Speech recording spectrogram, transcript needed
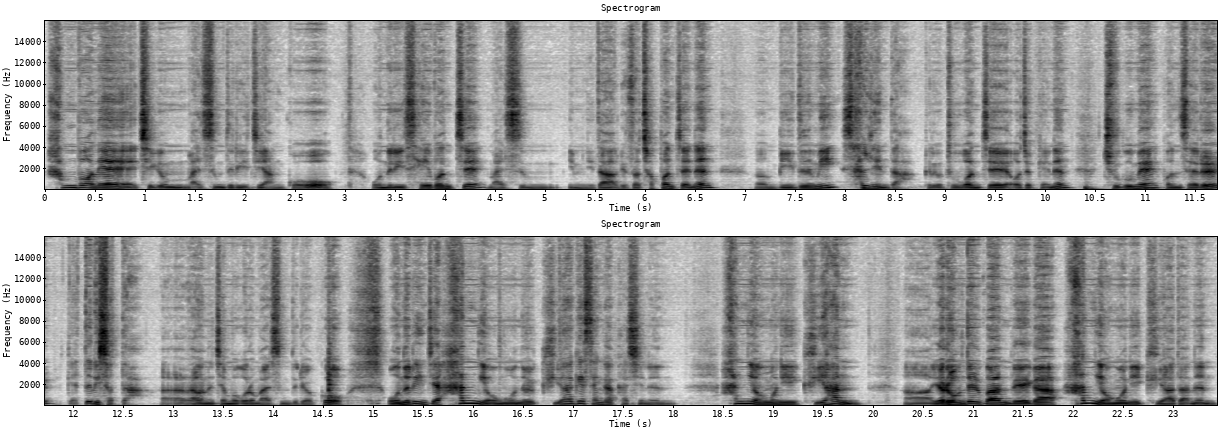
한 번에 지금 말씀드리지 않고 오늘이 세 번째 말씀입니다. 그래서 첫 번째는 어, 믿음이 살린다. 그리고 두 번째 어저께는 죽음의 권세를 깨뜨리셨다. 라는 제목으로 말씀드렸고 오늘이 이제 한 영혼을 귀하게 생각하시는 한 영혼이 귀한 어, 여러분들과 내가 한 영혼이 귀하다는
